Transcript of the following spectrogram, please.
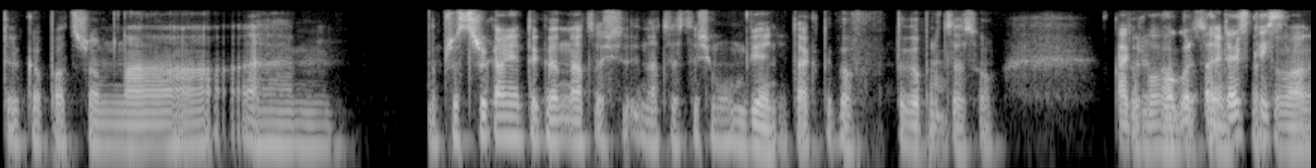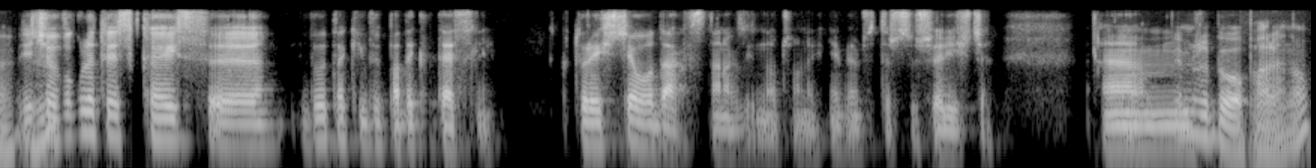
tylko patrzą na, um, na przestrzeganie tego, na, coś, na co jesteśmy umówieni, tak, tego, tego tak. procesu. Tak, bo w ogóle to jest case, wiecie, w ogóle to jest case, był taki wypadek Tesli, której ścięło dach w Stanach Zjednoczonych. Nie wiem, czy też słyszeliście. Um, wiem, że było parę, no.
